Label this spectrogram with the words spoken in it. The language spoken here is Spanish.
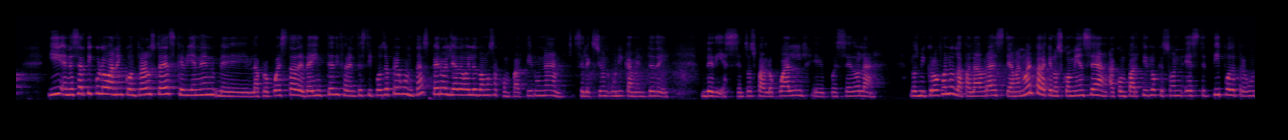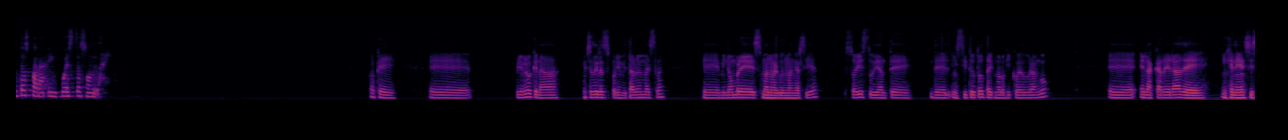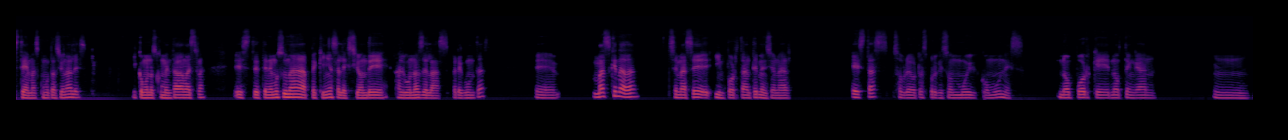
Y en ese artículo van a encontrar ustedes que vienen eh, la propuesta de 20 diferentes tipos de preguntas, pero el día de hoy les vamos a compartir una selección únicamente de, de 10. Entonces, para lo cual, eh, pues cedo la, los micrófonos, la palabra este, a Manuel para que nos comience a, compartir lo que son este tipo de preguntas para encuestas online. Ok. Eh, primero que nada, muchas gracias por invitarme, maestra. Eh, mi nombre es Manuel Guzmán García. Soy estudiante del Instituto Tecnológico de Durango eh, en la carrera de Ingeniería en Sistemas Computacionales. Y como nos comentaba maestra, este, tenemos una pequeña selección de algunas de las preguntas. Eh, más que nada, se me hace importante mencionar estas sobre otras porque son muy comunes, no porque no tengan mm,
